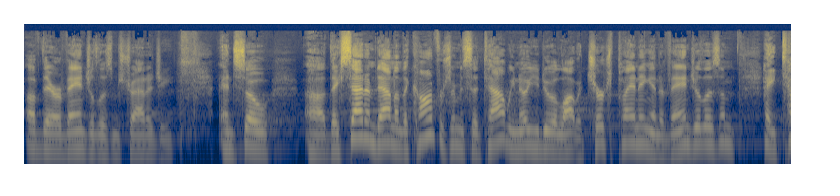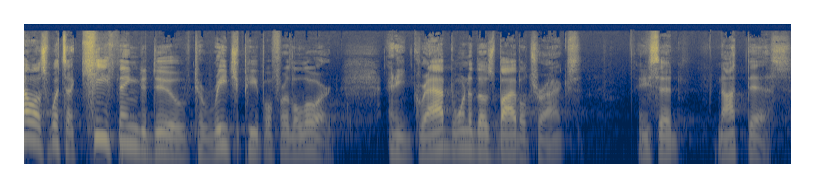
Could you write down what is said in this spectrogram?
of their evangelism strategy. And so uh, they sat him down in the conference room and said, Tal, we know you do a lot with church planning and evangelism. Hey, tell us what's a key thing to do to reach people for the Lord. And he grabbed one of those Bible tracts and he said, Not this.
